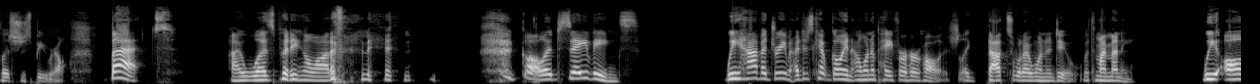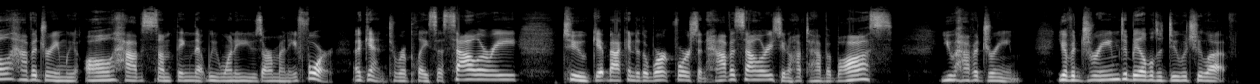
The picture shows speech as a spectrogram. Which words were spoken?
Let's just be real. But I was putting a lot of it in college savings. We have a dream. I just kept going. I want to pay for her college. Like that's what I want to do with my money. We all have a dream. We all have something that we want to use our money for. Again, to replace a salary, to get back into the workforce and have a salary so you don't have to have a boss. You have a dream. You have a dream to be able to do what you love,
